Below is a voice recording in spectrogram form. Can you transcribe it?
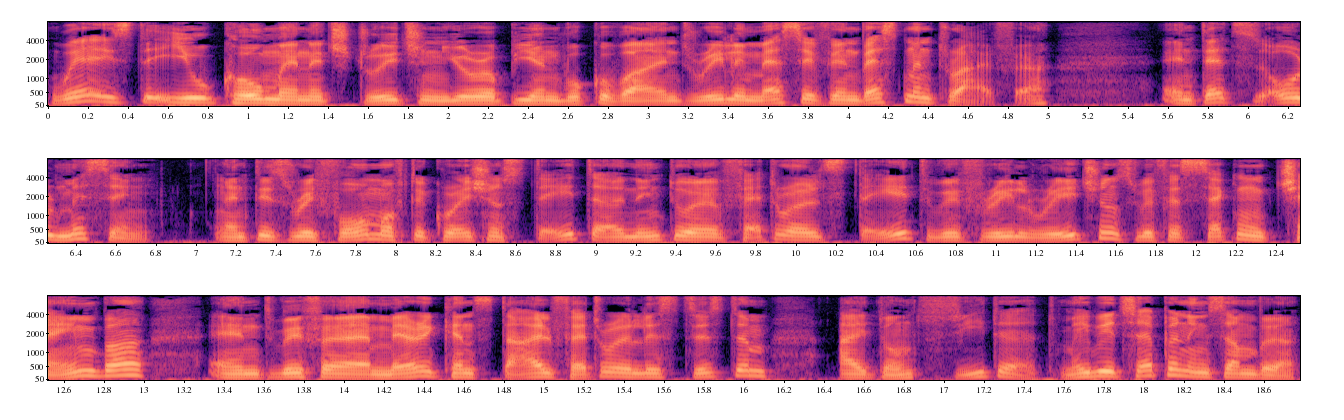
Where is the EU co managed region, European Vukovar, and really massive investment drive? Eh? And that's all missing and this reform of the Croatian state and into a federal state with real regions, with a second chamber, and with an American style federalist system, I don't see that. Maybe it's happening somewhere,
